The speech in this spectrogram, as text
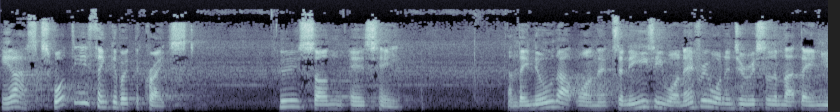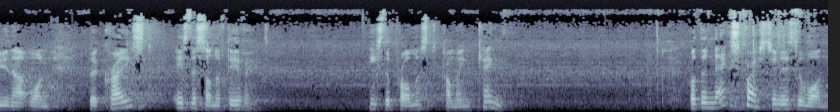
He asks, What do you think about the Christ? Whose son is he? And they know that one. It's an easy one. Everyone in Jerusalem that day knew that one. The Christ is the son of David. He's the promised coming king. But the next question is the one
